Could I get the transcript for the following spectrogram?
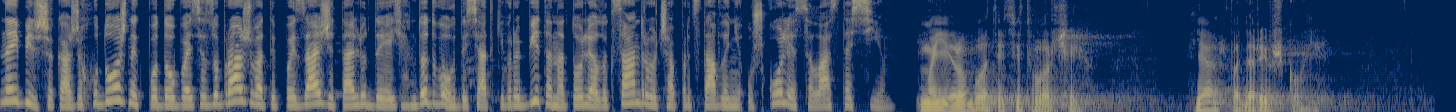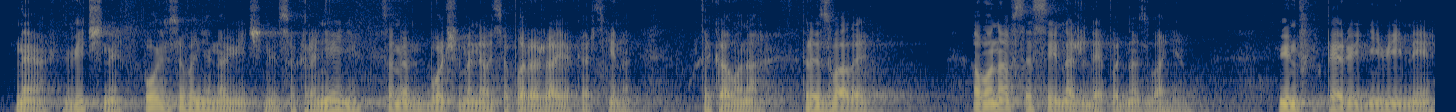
Найбільше каже художник, подобається зображувати пейзажі та людей. До двох десятків робіт Анатолія Олександровича представлені у школі села Стасі. Мої роботи ці творчі я подарив школі. На вічне пользування, на вічне сохранення. Саме більше мене оця поражає картина. Така вона. Призвали, а вона все сина жде під названням. Він в перші дні війни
